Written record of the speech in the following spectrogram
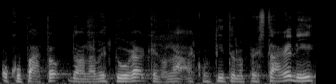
occupato da una vettura che non ha alcun titolo per stare lì,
